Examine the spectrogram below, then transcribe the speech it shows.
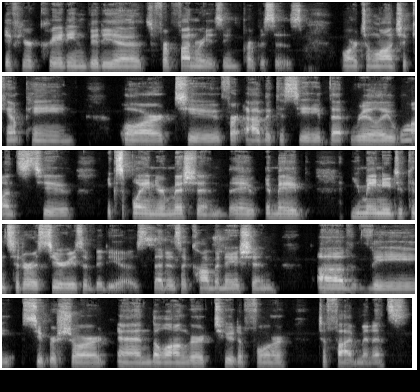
if you're creating videos for fundraising purposes or to launch a campaign or to for advocacy that really wants to explain your mission. They it may you may need to consider a series of videos that is a combination of the super short and the longer two to four to five minutes.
